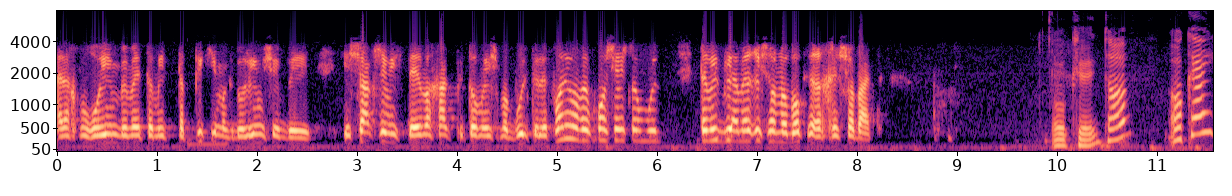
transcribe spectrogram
אנחנו רואים באמת תמיד את הפיקים הגדולים שישר כשמסתיים החג פתאום יש מבול טלפונים, אבל כמו שיש לנו תמיד בימי ראשון בבוקר אחרי שבת. אוקיי. טוב, אוקיי.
